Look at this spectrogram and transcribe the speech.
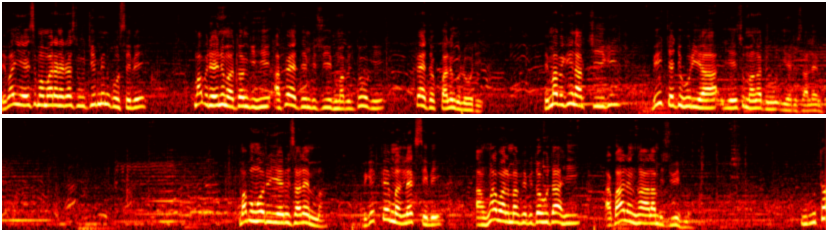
Bima yeesu mamarani resu jimmin gu sibi ma bideni ma tongihi a feetin bi swiib ma bin tuugi feeti kpalingu loodi bima bigin af ciigi bi ceji huriya yeesu maŋatu yerusalem. Ma bi ŋodu yerusalem ma. bigi ke ŋmɛg lɛk sebe a ŋwa bɔl ma fi bi do hudahi a gbaali n haa la mi zuwi mo. Mbutɔ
